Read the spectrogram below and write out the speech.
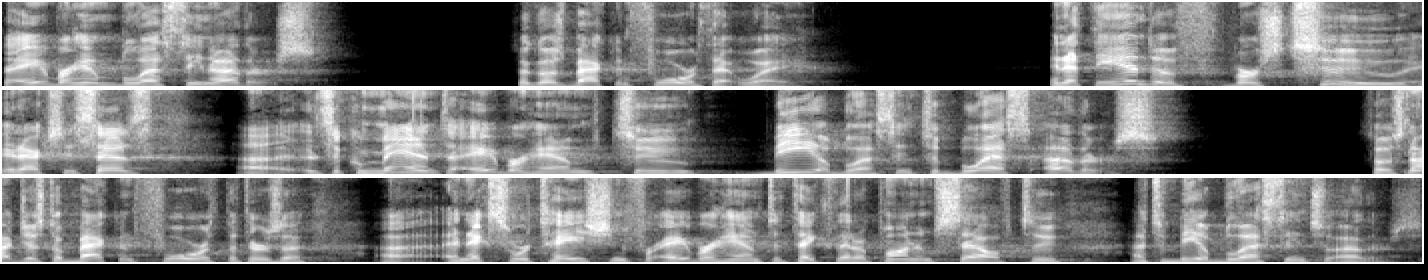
to Abraham blessing others. So it goes back and forth that way. And at the end of verse 2, it actually says uh, it's a command to Abraham to be a blessing, to bless others. So it's not just a back and forth, but there's a, uh, an exhortation for Abraham to take that upon himself to, uh, to be a blessing to others.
